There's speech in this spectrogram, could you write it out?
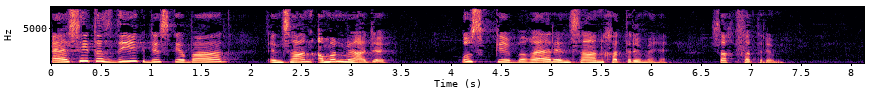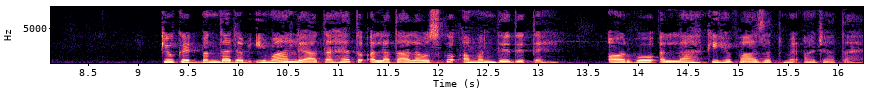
ایسی تصدیق جس کے بعد انسان امن میں آ جائے۔ اس کے بغیر انسان خطرے میں ہے، سخت خطرے میں۔ کیونکہ بندہ جب ایمان لے آتا ہے تو اللہ تعالیٰ اس کو امن دے دیتے ہیں اور وہ اللہ کی حفاظت میں آ جاتا ہے۔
